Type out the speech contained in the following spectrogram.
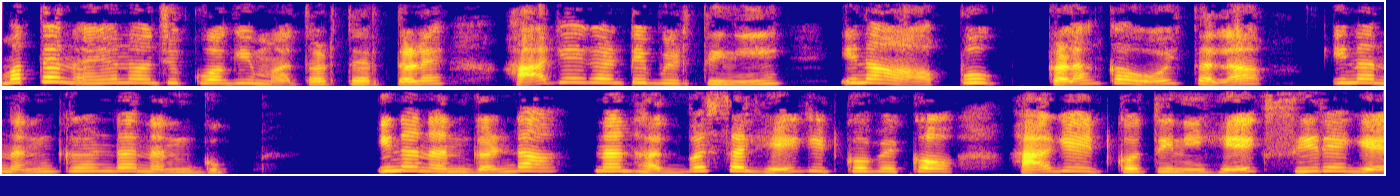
ಮತ್ತೆ ನಯನಾಜುಕವಾಗಿ ಮಾತಾಡ್ತಾ ಇರ್ತಾಳೆ. ಹಾಗೆ ಗಂಟಿ ಬಿಡ್ತೀನಿ. ಇನ್ನ ಅಪ್ಪು ಕಳಂಕ ಹೋಯ್ತಲ್ಲ. ಇನ್ನ ನನ್ ಗಂಡ ನನ್ ಗುಪ್ ಇನ್ನ ನನ್ ಗಂಡ ನಾನ್ ಹದ್ಬಸ್ಸಲ್ಲಿ ಹೇಗ್ ಇಟ್ಕೋಬೇಕೋ ಹಾಗೆ ಇಟ್ಕೋತೀನಿ, ಹೇಗ್ ಸೀರೆಗೆ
